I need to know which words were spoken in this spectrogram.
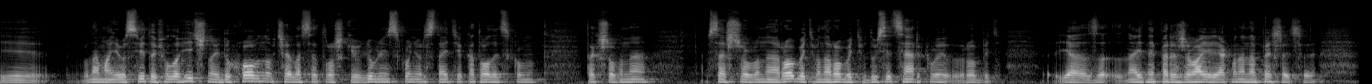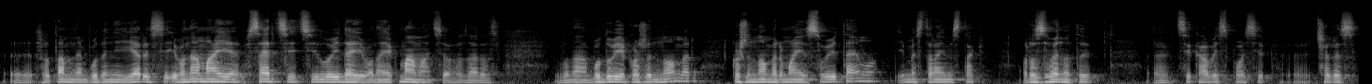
І вона має освіту філологічну і духовну, вчилася трошки в Люблінському університеті католицькому. Так що вона все, що вона робить, вона робить в дусі церкви, робить. Я навіть не переживаю, як вона напише, чи, е, що там не буде ні єресі. І вона має в серці цілу ідею. Вона як мама цього зараз. Вона будує кожен номер, кожен номер має свою тему, і ми стараємось так розвинути е, в цікавий спосіб е, через.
